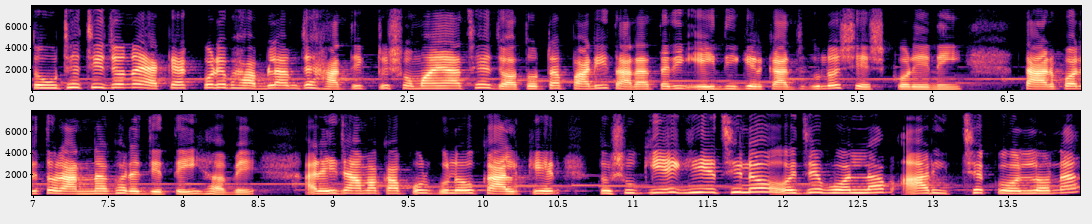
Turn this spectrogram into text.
তো উঠেছি জন্য এক এক করে ভাবলাম যে হাতে একটু সময় আছে, যতটা পারি তাড়াতাড়ি এই দিকের কাজগুলো শেষ করে নেই। তারপরে তো রান্নাঘরে যেতেই হবে। আর এই জামা কাপড়গুলোও কালকের। তো শুকিয়ে গিয়েছিল, ওই যে বললাম, আর ইচ্ছে করল না,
